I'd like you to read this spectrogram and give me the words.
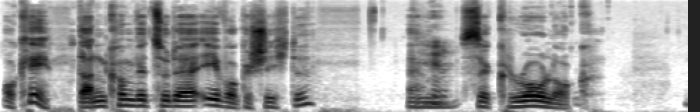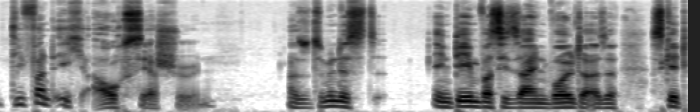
Okay, dann kommen wir zu der Evo-Geschichte. Ähm, The Crowlock. Die fand ich auch sehr schön. Also zumindest in dem, was sie sein wollte. Also es geht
